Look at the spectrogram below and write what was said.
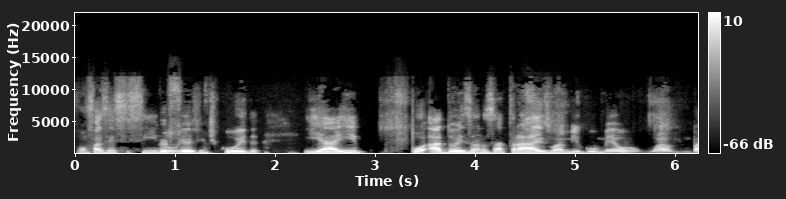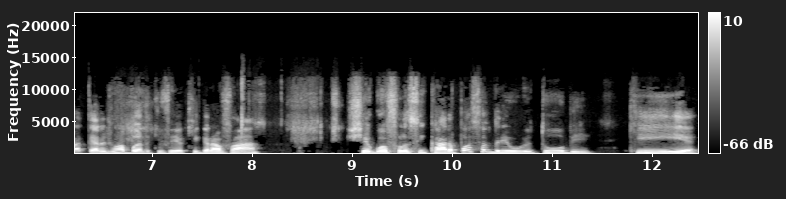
vamos fazer esse single perfeito. e a gente cuida. E aí, pô, há dois anos atrás, um amigo meu, uma batera de uma banda que veio aqui gravar, chegou e falou assim: Cara, posso abrir o YouTube que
